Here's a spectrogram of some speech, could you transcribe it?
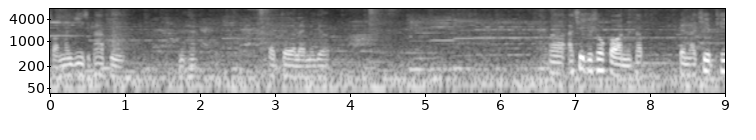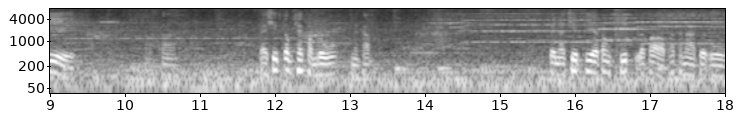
สอนมา 25 ปีนะฮะจะเจออะไรมาเยอะ อาชีพวิศวกรนะครับ เป็นอาชีพที่อาชีพต้องใช้ความรู้นะครับ เป็นอาชีพที่จะต้องคิดแล้วก็พัฒนาตัวเอง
